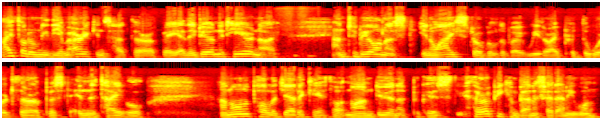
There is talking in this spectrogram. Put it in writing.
"I thought only the Americans had therapy. Are they doing it here now?" And to be honest, you know, I struggled about whether I put the word therapist in the title. And unapologetically, I thought, no, I'm doing it because therapy can benefit anyone.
